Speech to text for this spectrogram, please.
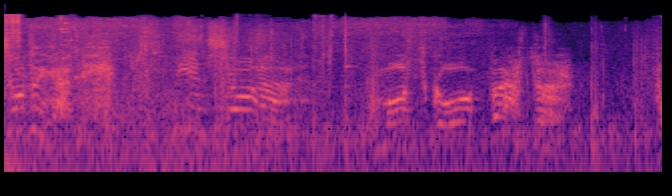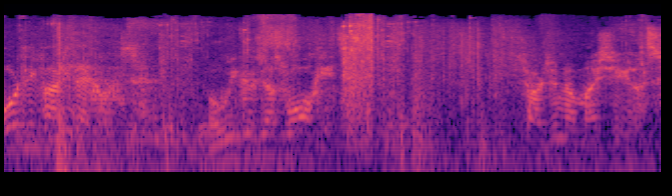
shooting at me. Being shot at. Must go faster. 45 seconds. But we could just walk it. Charging up my shields.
